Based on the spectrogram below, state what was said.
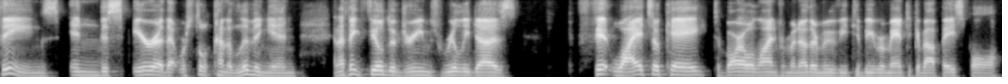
things in this era that we're still kind of living in. And I think Field of Dreams really does fit why it's okay to borrow a line from another movie to be romantic about baseball.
